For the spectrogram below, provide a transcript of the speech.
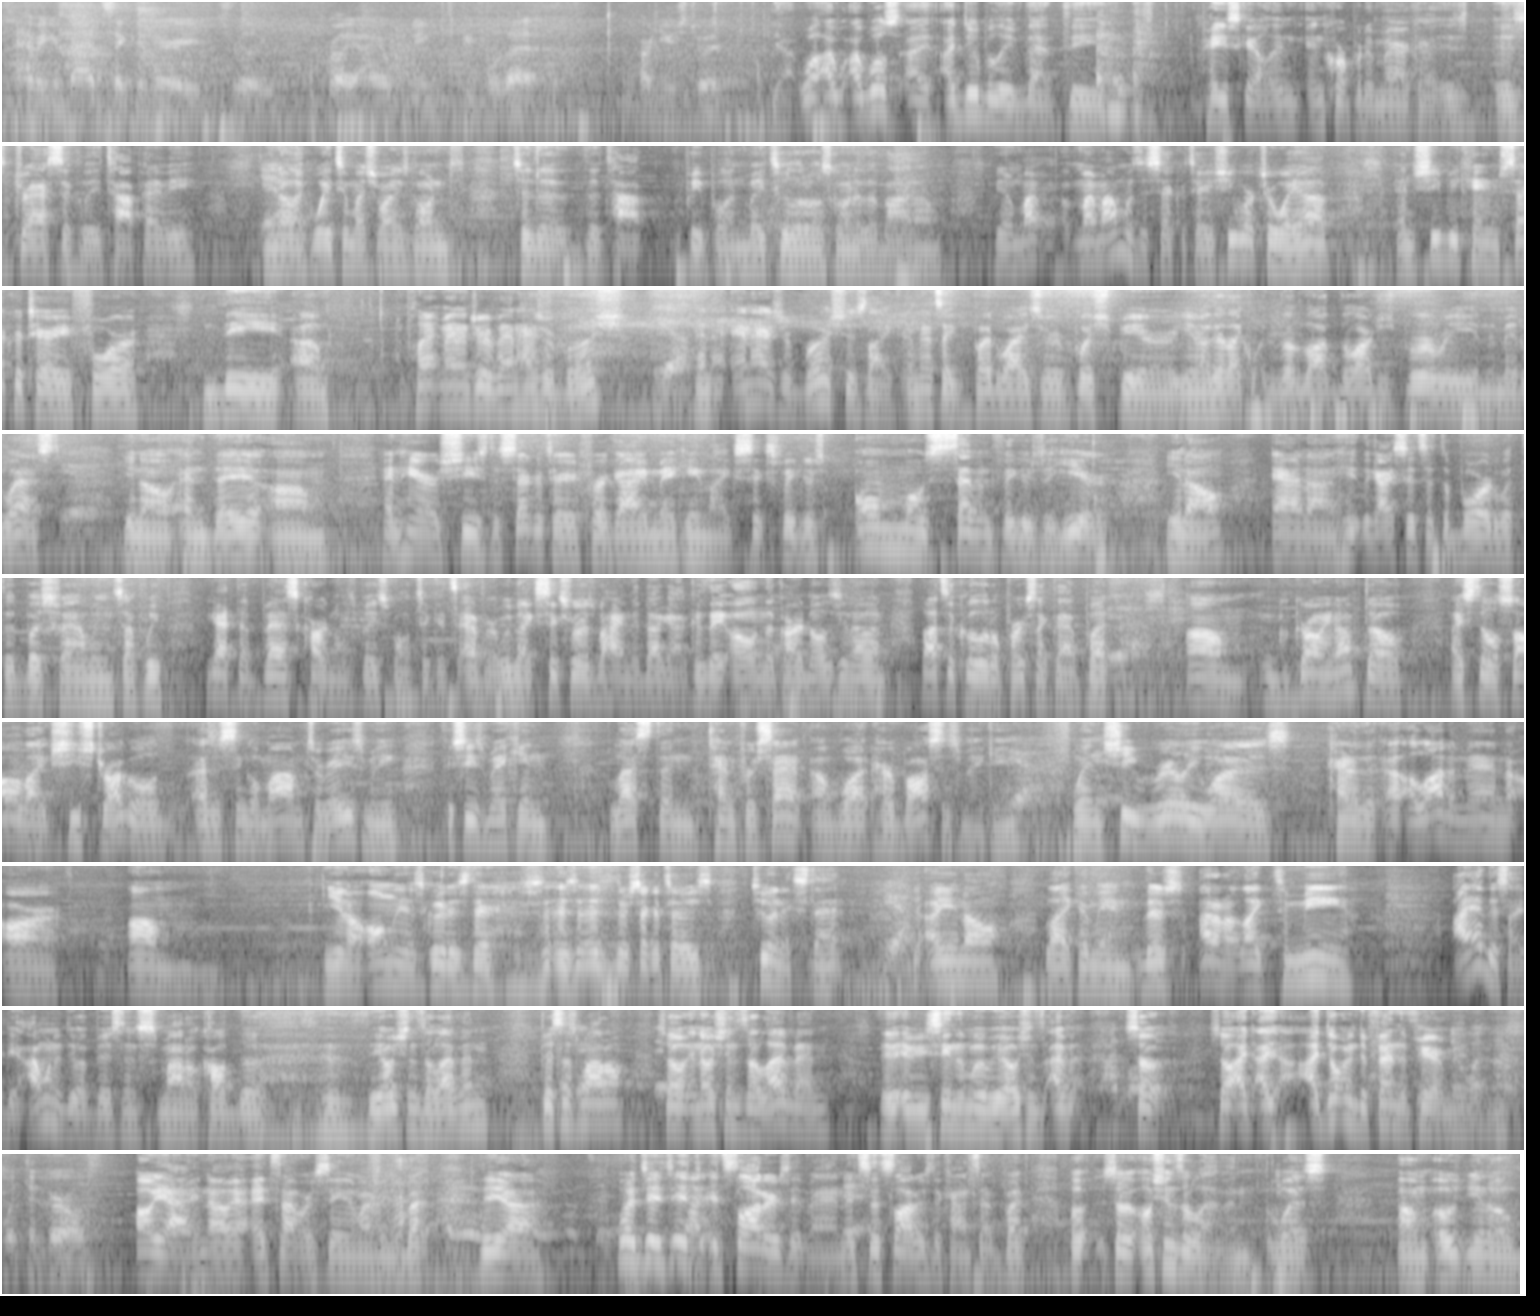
having a bad secretary is really probably eye-opening to people that aren't used to it. Yeah, well, I, I will. I, I do believe that the pay scale in, in corporate America is is drastically top heavy. You know, like way too much money is going to the the top people, and way too little is going to the bottom. You know, my my mom was a secretary. She worked her way up, and she became secretary for the um, plant manager of Anheuser Busch. Yeah. And Anheuser Busch is like, I mean, that's like Budweiser, Busch Beer. You know, they're like the, the largest brewery in the Midwest. Yeah. You know, and they, um, and here she's the secretary for a guy making like six figures, almost seven figures a year. You know, and uh, he, the guy sits at the board with the Busch family and stuff. We we got the best Cardinals baseball tickets ever. We're like six rows behind the dugout because they own the Cardinals. You know, and lots of cool little perks like that. But um, growing up though, I still saw like she struggled as a single mom to raise me because she's making less than 10% of what her boss is making Yeah. when she really was kind of the, a lot of men are um, you know only as good as their as, as their secretaries to an extent Yeah. Uh, you know like i mean there's i don't know like to me I have this idea. I want to do a business model called the the Ocean's Eleven business Okay. model. So in Ocean's Eleven, if you've seen the movie Ocean's, I've so so I, I I don't want to defend the See the pyramid. with the girls. Oh yeah, I know. Yeah, it's not worth seeing in my opinion. But the uh, well, it, it, it, it slaughters it, man. It's it slaughters the concept. But oh, so Ocean's Eleven was, um, oh, you know,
